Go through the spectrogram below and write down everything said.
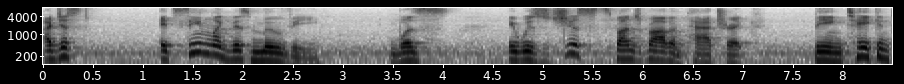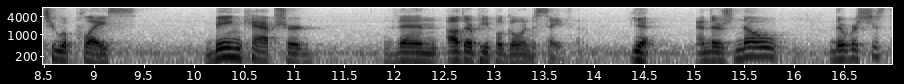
I just it seemed like this movie was it was just SpongeBob and Patrick being taken to a place, being captured, then other people going to save them. yeah, And there's no there was just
